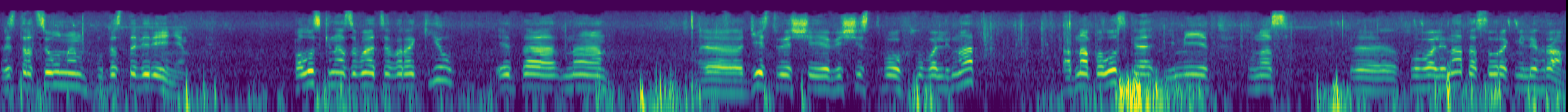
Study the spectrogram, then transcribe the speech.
регистрационным удостоверением. Полоски называются варакил. Это на э, действующее вещество флувалинат. Одна полоска имеет у нас э, флувалината 40 миллиграмм.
